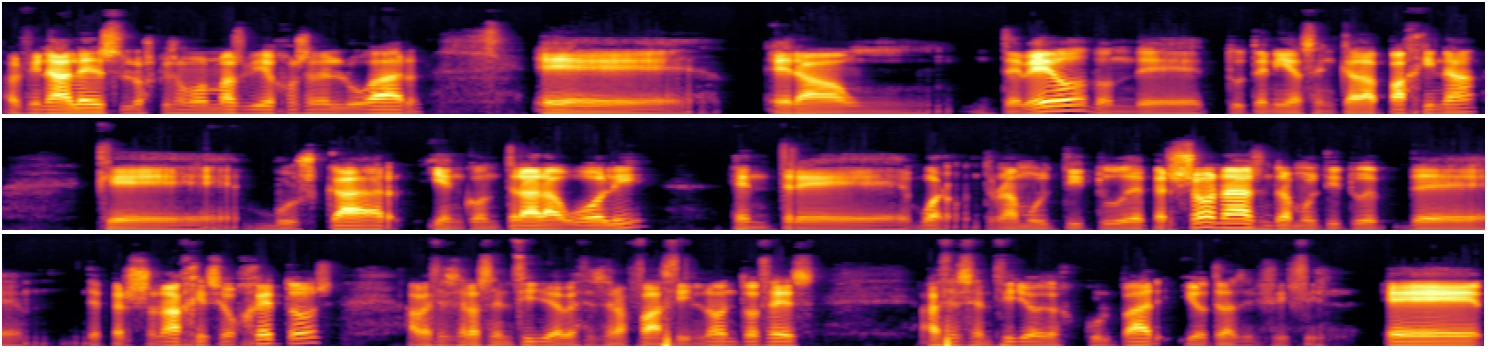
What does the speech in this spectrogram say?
Al final es, los que somos más viejos en el lugar, eh, era un TVO donde tú tenías en cada página que buscar y encontrar a Wally entre, bueno, entre una multitud de personas, entre una multitud de, personajes y objetos. A veces era sencillo y a veces era fácil, ¿no? Entonces, a veces sencillo de disculpar y otras difícil. Eh,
